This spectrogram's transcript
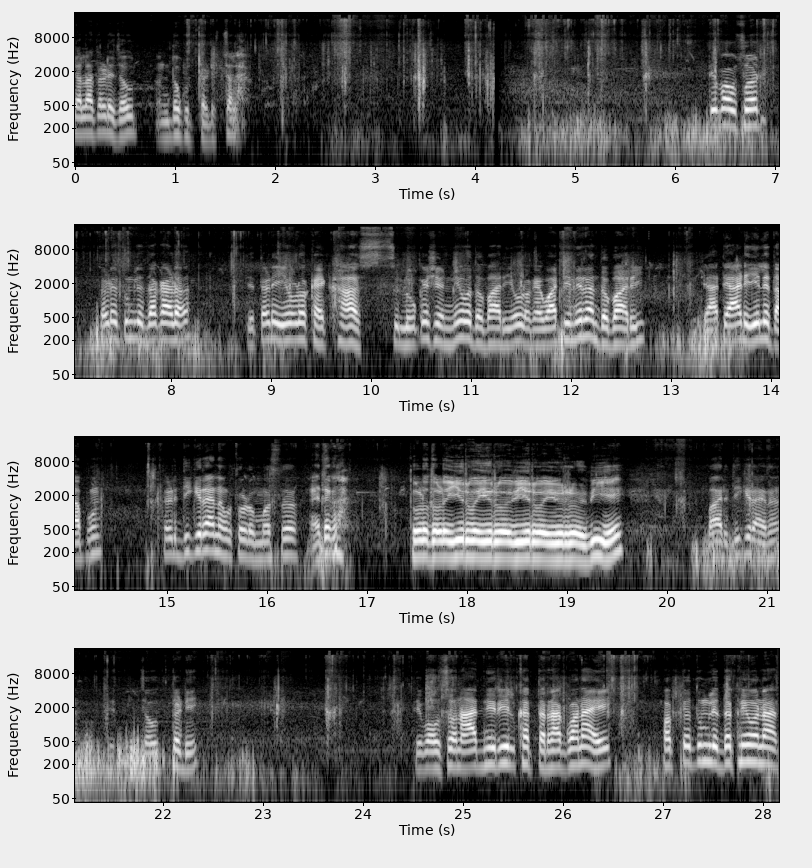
चला तडे जाऊ आणि दखूत तडे चला. ते भाऊ सर तडे तुमले जगाड. ते तडे एवढं काय खास लोकेशन नाही होतं भारी एवढं काय वाटी नाही राहतं भारी. ते आता आडे येलेत आपण. तडे दिकी राहणं थोडं मस्त. आहे का? थोडं थोडं हिरवं हिरवं हिरवं हिरवं बी आहे. भारी दिकी राहणं. ते चौथ तडे. ते भाऊसन आजनी रील खतरनाक बना आहे फक्त तुमले दखणी होणार.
